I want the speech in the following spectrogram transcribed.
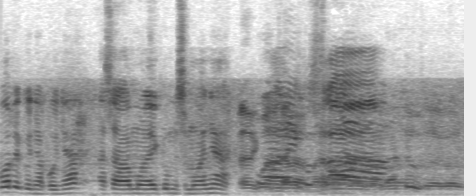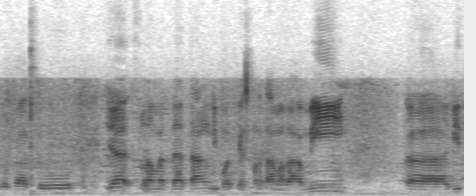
kabar kunyah-kunyah? Assalamualaikum semuanya. Waalaikumsalam. Wabarakatuh. Ya, selamat datang di podcast pertama kami. Eh, di,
